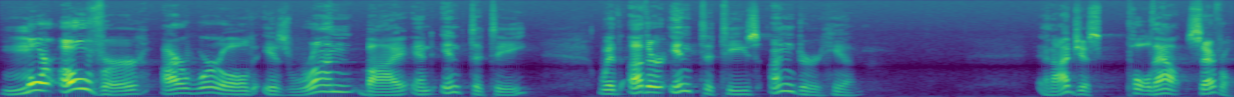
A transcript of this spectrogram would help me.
Moreover, our world is run by an entity with other entities under him. And I just pulled out several.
